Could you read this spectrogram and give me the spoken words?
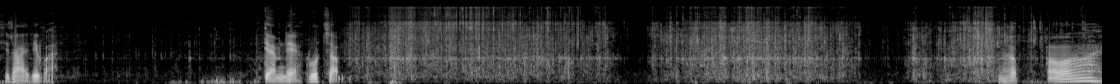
สิได้เด้บาดแต้มแรกรุดสับนะครับ โอ้ย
